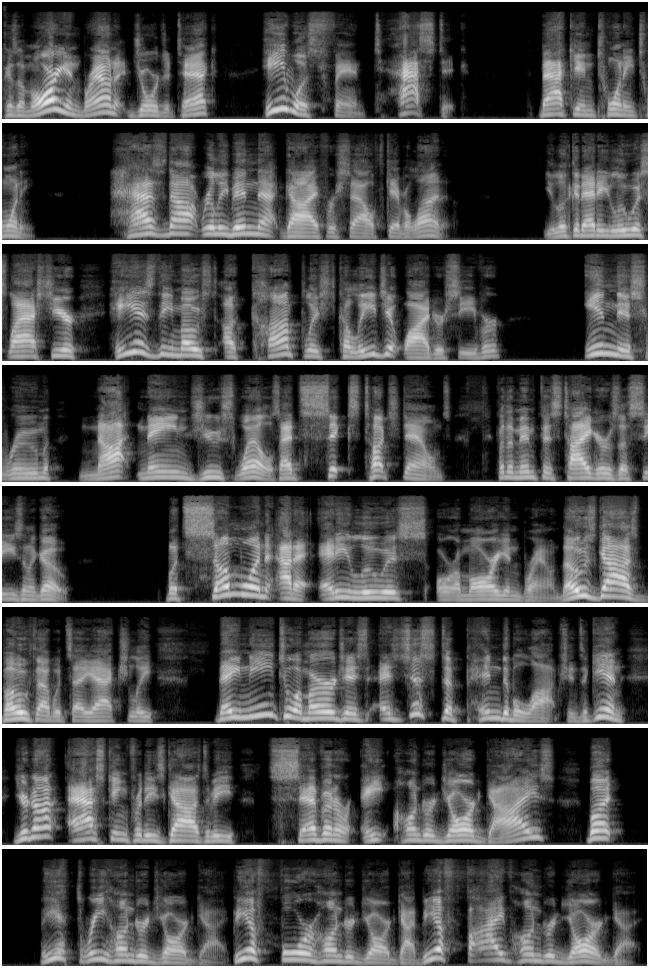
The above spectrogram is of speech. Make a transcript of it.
Because Ahmarean Brown at Georgia Tech, he was fantastic back in 2020. Has not really been that guy for South Carolina. You look at Eddie Lewis last year, he is the most accomplished collegiate wide receiver in this room, not named Juice Wells. Had six touchdowns for the Memphis Tigers a season ago. But someone out of Eddie Lewis or Ahmarean Brown, those guys both, I would say, actually, they need to emerge as, as just dependable options. Again, you're not asking for these guys to be seven or 800 yard guys, but be a 300 yard guy, be a 400 yard guy, be a 500 yard guy.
